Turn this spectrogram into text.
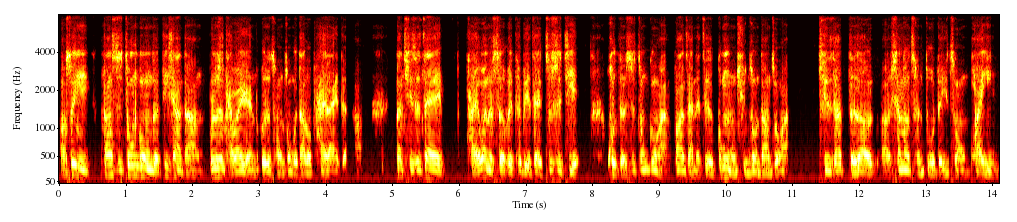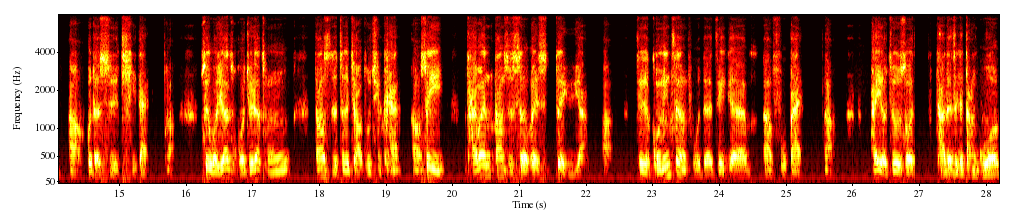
啊。所以当时中共的地下党，不论是台湾人或者从中国大陆派来的啊，那其实，在台湾的社会，特别在知识界，或者是中共啊发展的这个工农群众当中啊，其实他得到呃相当程度的一种欢迎啊，或者是期待。所以我觉得，我觉得从当时的这个角度去看啊，所以台湾当时社会是对于啊啊这个国民政府的这个啊腐败啊，还有就是说他的这个党国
